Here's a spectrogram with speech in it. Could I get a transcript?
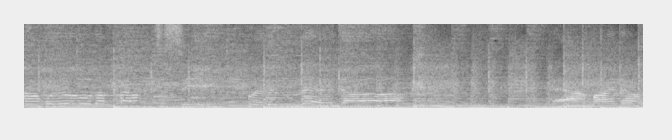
our world within the dark. Am I not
